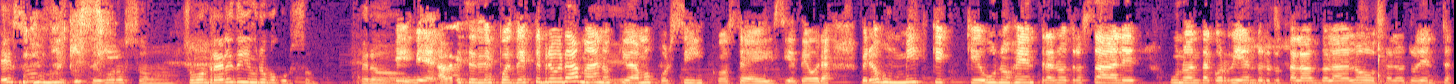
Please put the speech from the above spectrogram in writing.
Eso es que seguro somos. Somos un reality y un grupo curso. Pero Sí. A veces después de este programa nos quedamos por 5, 6, 7 horas, pero es un meet que, que unos entran, otros salen, uno anda corriendo, el otro está lavando la losa, el otro entra,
